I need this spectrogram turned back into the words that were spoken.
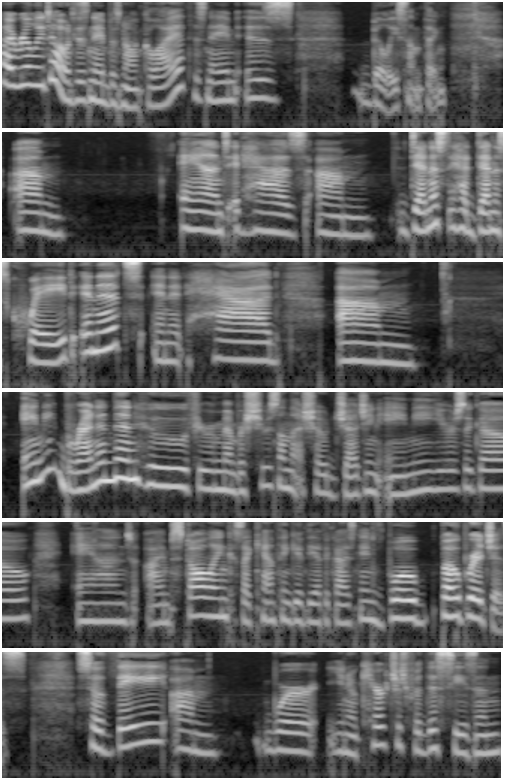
I really don't. His name is not Goliath. His name is Billy something. Um, and it has um, Dennis. It had Dennis Quaid in it, and it had um, Amy Brenneman, who, if you remember, she was on that show Judging Amy years ago, and I'm stalling because I can't think of the other guy's name, Bo, Beau Bridges. So they um, were, you know, characters for this season,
